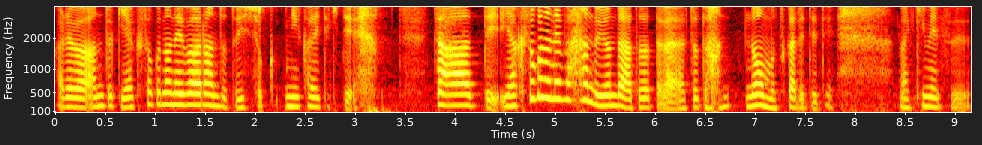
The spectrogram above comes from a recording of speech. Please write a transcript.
あれはあの時約束のネバーランドと一緒に借りてきて、ザーって約束のネバーランド読んだ後だったからちょっと 脳も疲れてて、まあ、鬼滅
